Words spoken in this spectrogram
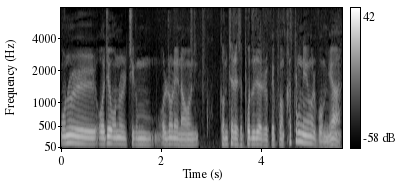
오늘 어제 오늘 지금 언론에 나온 검찰에서 보도자료를 배포한 카톡 내용을 보면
